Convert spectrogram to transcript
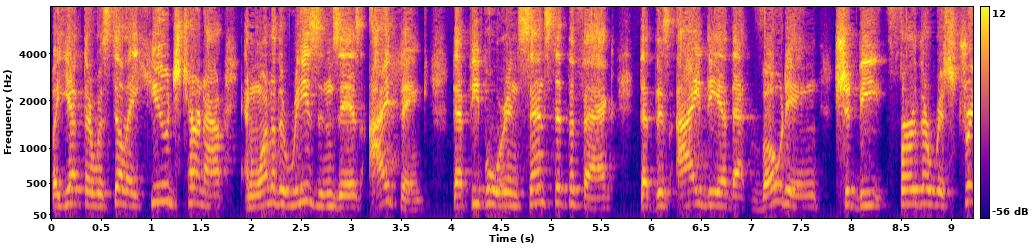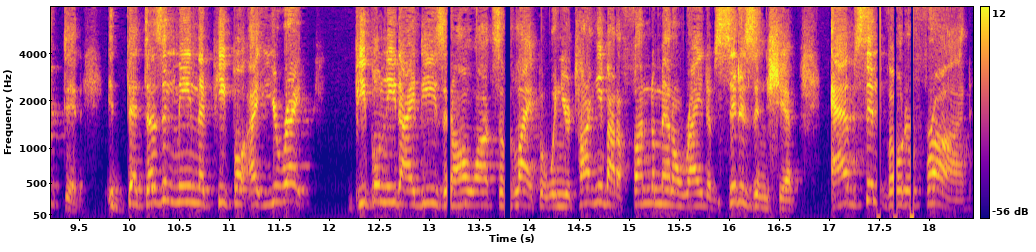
But yet there was still a huge turnout. And one of the reasons is i think that people were incensed at the fact that this idea that voting should be further restricted. It, that doesn't mean that people I, you're right people need IDs in all walks of life, but when you're talking about a fundamental right of citizenship, absent voter fraud,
